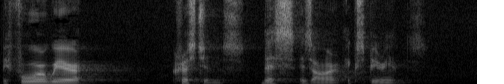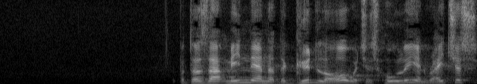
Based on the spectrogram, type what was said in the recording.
Before we're Christians, this is our experience. But does that mean then that the good law, which is holy and righteous,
